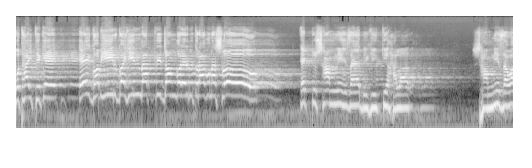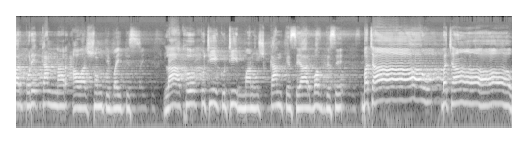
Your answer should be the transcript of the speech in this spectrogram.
কোথায় থেকে এই গভীর গহীন রাত্রি জঙ্গলের ভিতর আগুন আসলো? একটু সামনে যায় দেখি কি হালাত। সামনে যাওয়ার পরে কান্নার আওয়াজ শুনতে পাইতেছে। লাখো কোটি কোটি মানুষ কানতেছে আর বলতেছে, বাঁচাও বাঁচাও।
